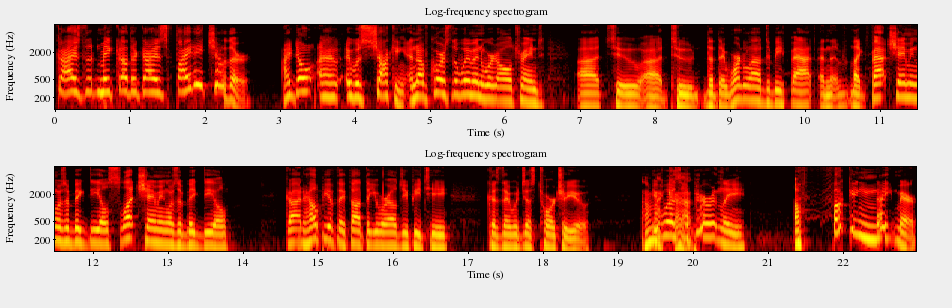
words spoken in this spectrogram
guys that make other guys fight each other? I don't. Uh, it was shocking, and of course, the women were all trained uh, to uh, to that they weren't allowed to be fat, and that, like fat shaming was a big deal. Slut shaming was a big deal. God help you if they thought that you were LGBT, because they would just torture you. Oh it was God. apparently a fucking nightmare.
